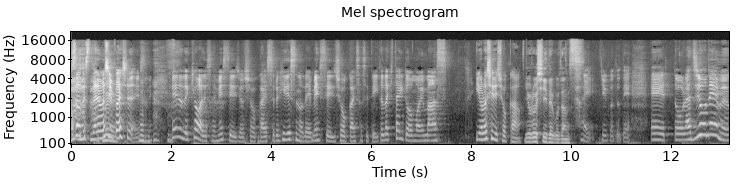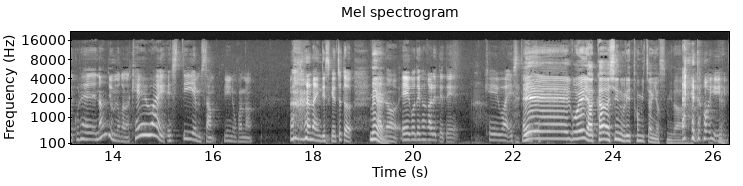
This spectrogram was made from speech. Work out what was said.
す。そうです。誰も心配してないですね。というので、今日はですね、メッセージを紹介する日ですので、メッセージ紹介させていただきたいと思います。 よろしいでしょうか？よろしいでござんす。はい。ということで、えー、っと、ラジオネーム、これ、なんて読むのかな ?KYSTM さんいいのかな？わからないんですけど、ちょっと、ね、あの、英語で書かれてて、KYSTM。えー 에고에 약하신 우리 토미짱이었습니다. どういう意味、ね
